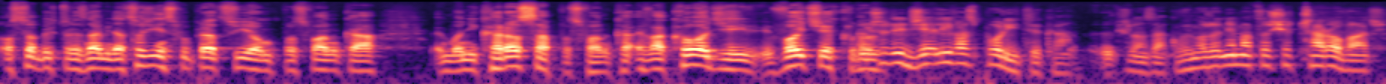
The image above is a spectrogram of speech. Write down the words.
osoby, które z nami na co dzień współpracują, posłanka Monika Rosa, posłanka Ewa Kołodziej, Wojciech Król. No, czyli dzieli was polityka Ślązaków. I może nie ma co się czarować,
